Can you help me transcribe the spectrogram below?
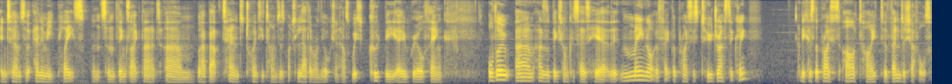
in terms of enemy placements and things like that, um, we have about 10 to 20 times as much leather on the auction house, which could be a real thing. Although, um, as the Big Chunker says here, it may not affect the prices too drastically because the prices are tied to vendor shuffles.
